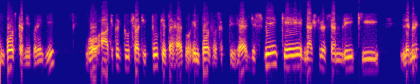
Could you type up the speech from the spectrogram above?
इम्पोज करनी पड़ेगी। वो आर्टिकल 232 के तहत वो इम्पोज हो सकती है, जिसमें के नेशनल असेंबली की लिमिट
